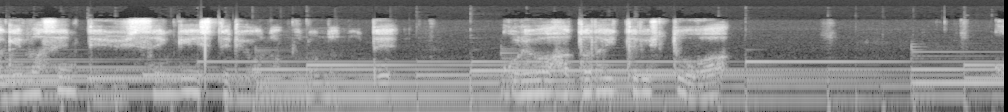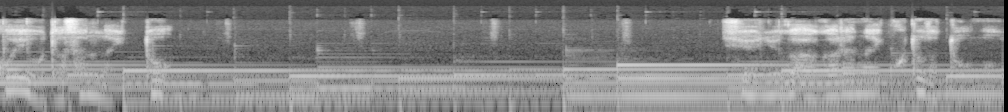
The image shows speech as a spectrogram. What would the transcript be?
上げませんっていう宣言してるようなものなのでこれは働いてる人は声を出さないと収入が上がらないことだと思う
